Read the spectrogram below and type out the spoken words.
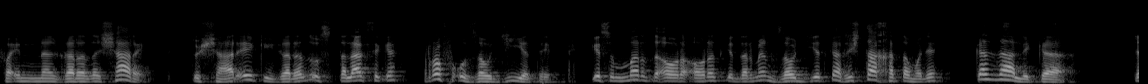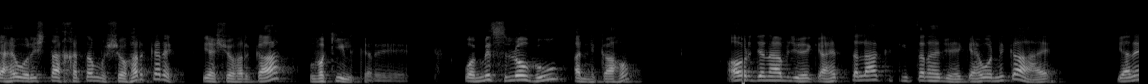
फ़िन गरज शार तो शारे की गरज उस तलाक से क्या रफ जवजियत कि इस मर्द और औरत के दरमियान जवजियत का रिश्ता ख़त्म हो जाए। कजालिक, चाहे वो रिश्ता ख़त्म शोहर करे या शोहर का वकील करे। वह मिसलो निकाह हो। और जनाब जो है, क्या है, तलाक की तरह जो है, क्या है, वो निकाह है। यानी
